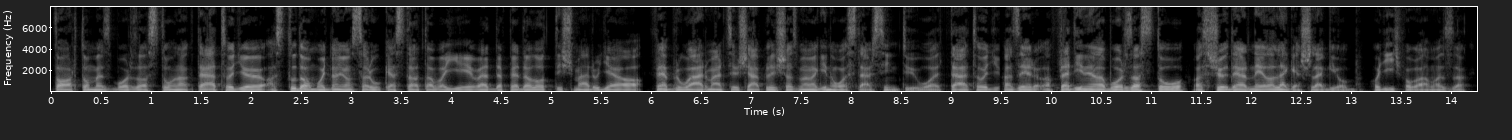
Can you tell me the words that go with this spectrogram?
tartom ezt borzasztónak, tehát hogy ö, azt tudom, hogy nagyon szarú kezdte a tavalyi évet, de például ott is már ugye a február, március, április az már megint all szintű volt, tehát hogy azért a Fredinél a borzasztó, az Södernél a leges legjobb, hogy így fogalmazzak.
